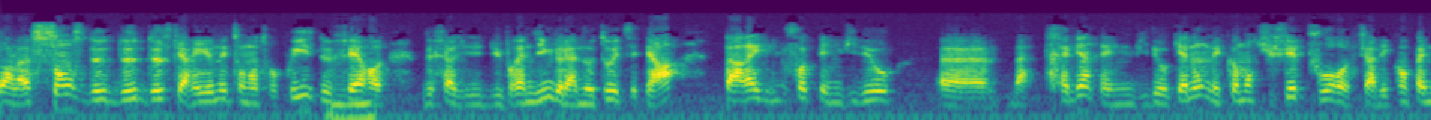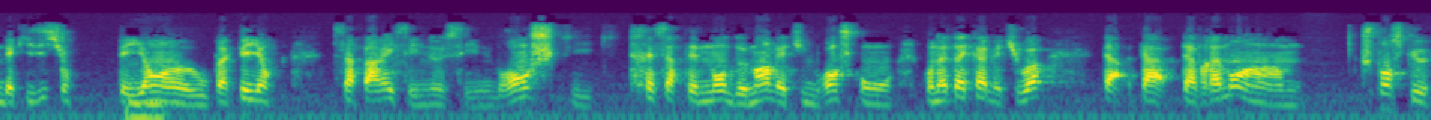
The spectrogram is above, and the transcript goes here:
dans le sens de, de, de faire rayonner ton entreprise, de mhm. faire de faire du, du, branding, de la noto, etc. Pareil, une fois que tu as une vidéo, euh, bah, très bien, tu as une vidéo canon, mais comment tu fais pour faire des campagnes d'acquisition? Payant mhm. ou pas payant. Ça, pareil, c'est une, c'est une branche qui, qui, très certainement demain va être une branche qu'on, qu'on attaquera. Mais tu vois, t'as, t'as, as vraiment un, je pense que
